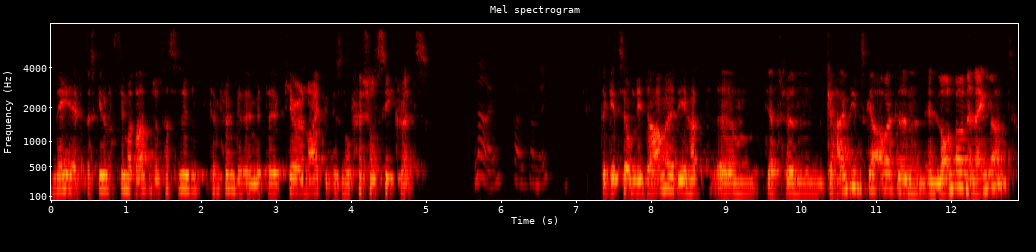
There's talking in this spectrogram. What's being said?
nee, es geht um das Thema Datenschutz. Hast du den, den Film gesehen mit der Kira Knightley, diesen Official Secrets? Nein, habe ich noch nicht. Da geht es ja um die Dame, die hat, ähm, die hat für einen Geheimdienst gearbeitet in, in London, in England.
